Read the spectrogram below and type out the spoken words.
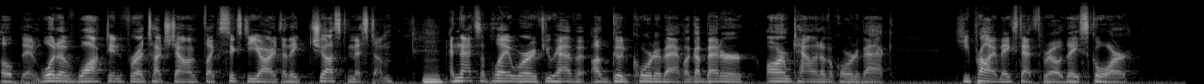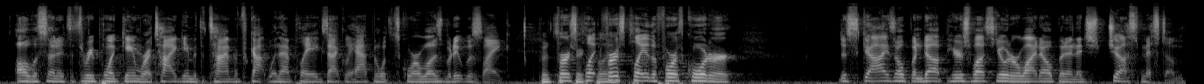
open. Would have walked in for a touchdown, like 60 yards, and they just missed him. Mm. And that's a play where if you have a, a good quarterback, like a better arm talent of a quarterback, he probably makes that throw. They score. All of a sudden, it's a three point game or a tie game at the time. I forgot when that play exactly happened, what the score was, but it was like But it's a first play, play. first play of the fourth quarter. The skies opened up. Here's Wes Yoder wide open, and it's just missed him.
